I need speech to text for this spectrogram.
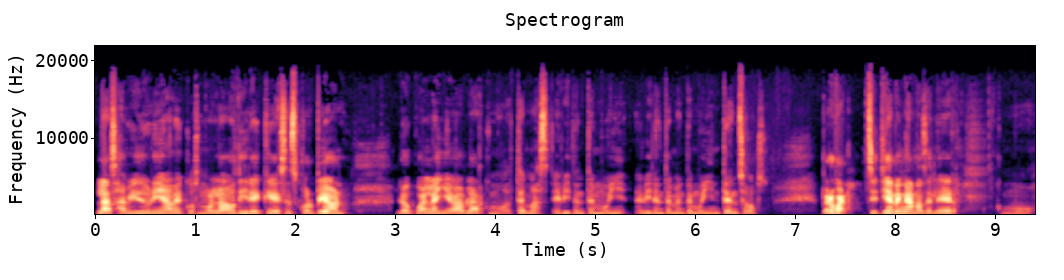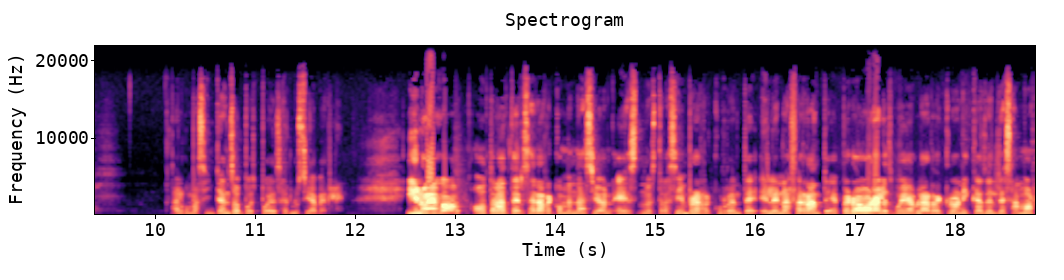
la sabiduría de Cosmolao, diré que es escorpión, lo cual la lleva a hablar como de temas evidentemente muy intensos. Pero bueno, si tienen ganas de leer como algo más intenso, pues puede ser Lucía Verle. Y luego, otra tercera recomendación es nuestra siempre recurrente Elena Ferrante, pero ahora les voy a hablar de Crónicas del Desamor.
